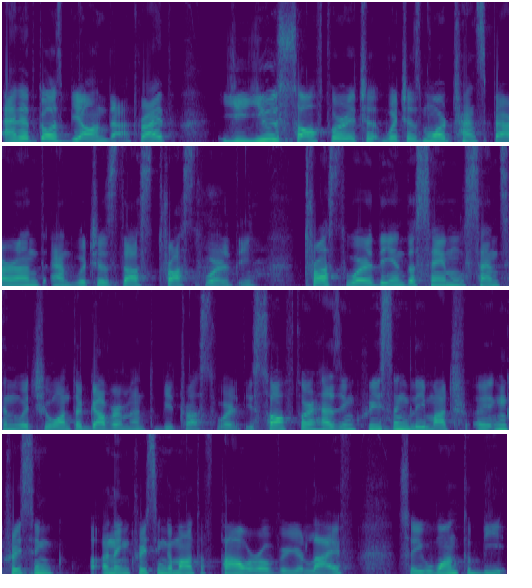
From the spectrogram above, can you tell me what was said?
And it goes beyond that, right? You use software which, is more transparent and which is thus trustworthy. Trustworthy in the same sense in which you want a government to be trustworthy. Software has increasingly much, uh, increasing, an increasing amount of power over your life, so you want to be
